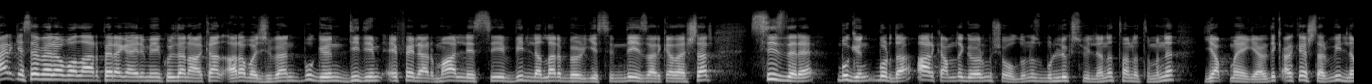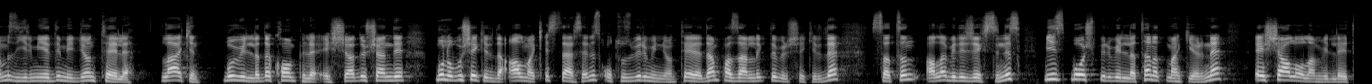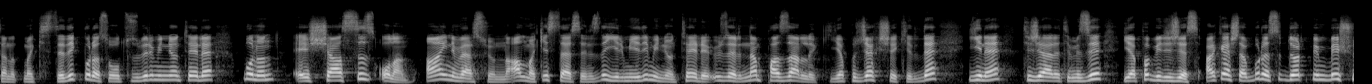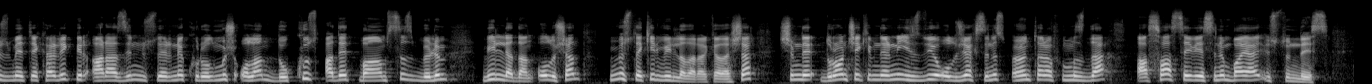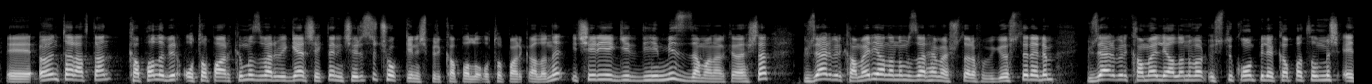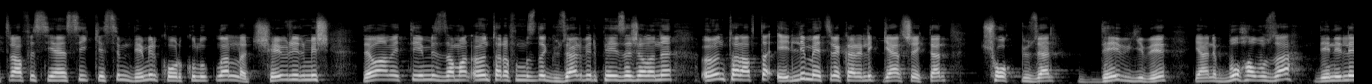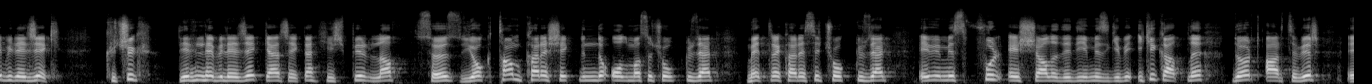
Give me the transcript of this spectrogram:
Herkese merhabalar. Pera Gayrimenkul'den Hakan Arabacı ben. Bugün Didim Efeler Mahallesi Villalar bölgesindeyiz arkadaşlar. Sizlere bugün burada arkamda görmüş olduğunuz bu lüks villanın tanıtımını yapmaya geldik. Arkadaşlar villamız 27 milyon TL. Lakin bu villada komple eşya düşendi. Bunu bu şekilde almak isterseniz 31 milyon TL'den pazarlıklı bir şekilde satın alabileceksiniz. Biz boş bir villa tanıtmak yerine eşyalı olan villayı tanıtmak istedik. Burası 31 milyon TL. Bunun eşyasız olan aynı versiyonunu almak isterseniz de 27 milyon TL üzerinden pazarlık yapacak şekilde yine ticaretimizi yapabileceğiz. Arkadaşlar burası 4500 metrekarelik bir arazinin üzerine kurulmuş olan 9 adet bağımsız bölüm villadan oluşan müstakil villalar arkadaşlar. Şimdi drone çekimlerini izliyor olacaksınız. Ön tarafımızda asfalt seviyesinin bayağı üstündeyiz. Ee, ön taraftan kapalı bir otoparkımız var ve gerçekten içerisi çok geniş bir kapalı otopark alanı. İçeriye girdiğimiz zaman arkadaşlar güzel bir kamelya alanımız var. Hemen şu tarafı bir gösterelim. Güzel bir kamelya alanı var. Üstü komple kapatılmış. Etrafı CNC kesim demir korkuluklarla çevrilmiş. Devam ettiğimiz zaman ön tarafımızda güzel bir peyzaj alanı. Ön tarafta 50 metrekarelik gerçekten çok güzel dev gibi. Yani bu havuza denilebilecek küçük denilebilecek gerçekten hiçbir laf söz yok. Tam kare şeklinde olması çok güzel. Metrekaresi çok güzel. Evimiz full eşyalı dediğimiz gibi iki katlı 4 artı 1 e,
